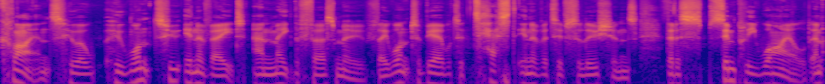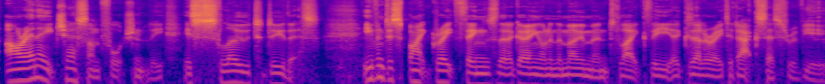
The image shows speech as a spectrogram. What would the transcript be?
clients who, are, who want to innovate and make the first move. They want to be able to test innovative solutions that are s- simply wild. And our NHS, unfortunately, is slow to do this. Even despite great things that are going on in the moment, like the Accelerated Access Review,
